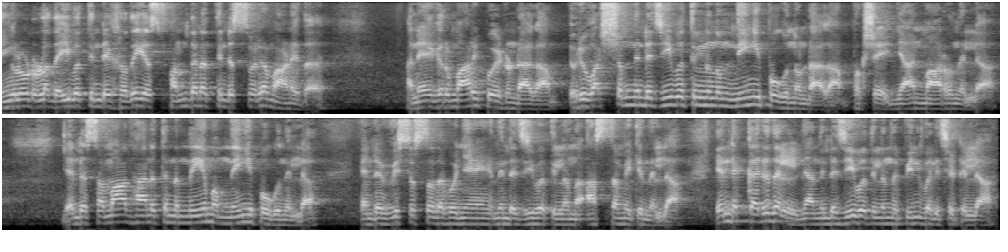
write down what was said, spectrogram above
നിങ്ങളോടുള്ള ദൈവത്തിന്റെ ഹൃദയ സ്പന്ദനത്തിന്റെ സ്വരമാണിത്. അനേകർ മാറിപ്പോയിട്ടുണ്ടാകാം. ഒരു വർഷം നിന്റെ ജീവിതത്തിൽ നിന്നും നീങ്ങിപ്പോകുന്നുണ്ടാകാം. പക്ഷേ ഞാൻ മാറുന്നില്ല. എന്റെ സമാധാനത്തിന്റെ നിയമം നീങ്ങിപ്പോകുന്നില്ല. എന്റെ വിശ്വസ്തത കുഞ്ഞെ നിന്റെ ജീവിതത്തിൽ നിന്ന് അസ്തമിക്കുന്നില്ല. എന്റെ കരുതൽ ഞാൻ നിന്റെ ജീവിതത്തിൽ നിന്ന് പിൻവലിച്ചിട്ടില്ല.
